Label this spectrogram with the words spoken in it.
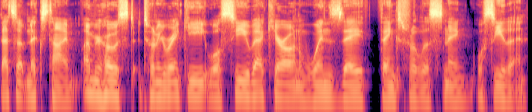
That's up next time. I'm your host, Tony Reinke. We'll see you back here on Wednesday. Thanks for listening. We'll see you then.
